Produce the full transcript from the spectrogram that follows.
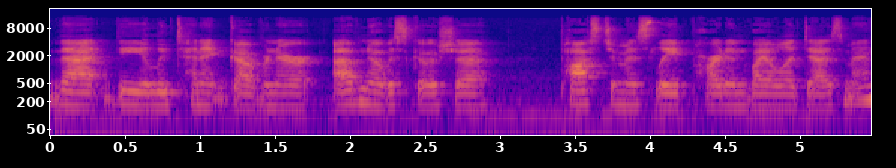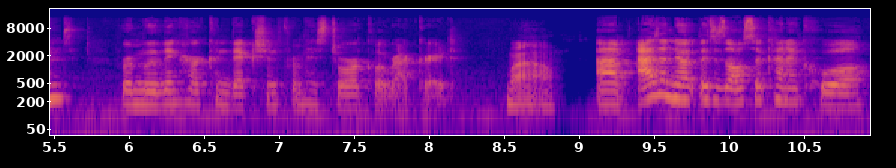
that the lieutenant governor of Nova Scotia posthumously pardoned Viola Desmond, removing her conviction from historical record. wow. Um, as a note, this is also kind of cool.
